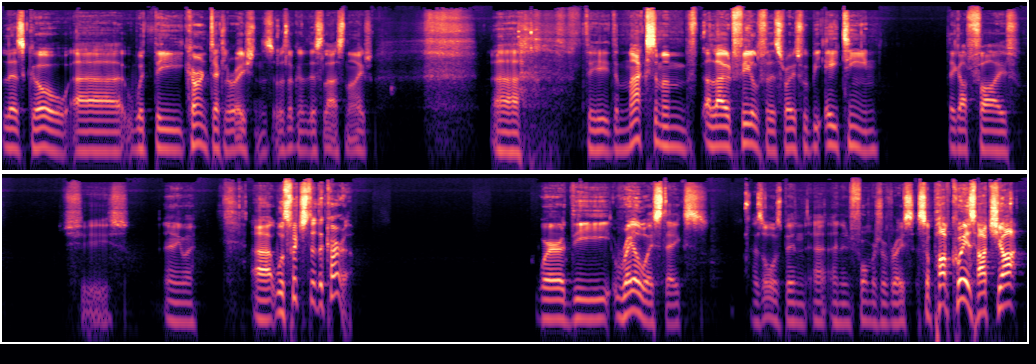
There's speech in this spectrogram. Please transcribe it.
let's go uh, with the current declarations. I was looking at this last night. Uh, the the maximum allowed field for this race would be 18. They got five. Jeez. Anyway, uh, we'll switch to the Curragh, where the railway stakes has always been a, an informative race. So, pop quiz, hot shot.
